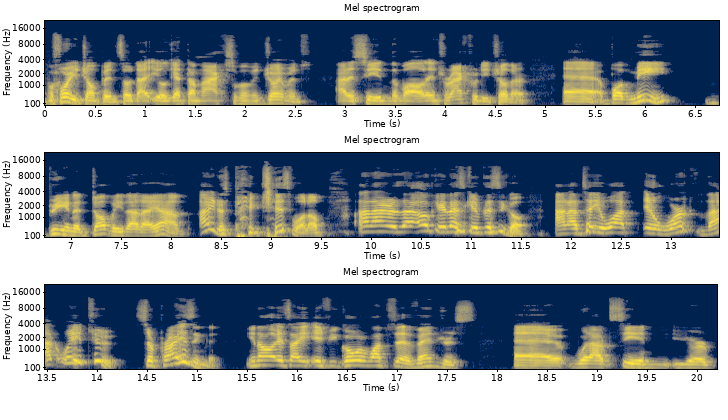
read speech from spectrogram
before you jump in so that you'll get the maximum enjoyment out of seeing them all interact with each other. Uh, but me, being a dummy that I am, I just picked this one up and I was like, okay, let's give this a go. And I'll tell you what, it worked that way too, surprisingly. You know, it's like if you go and watch the Avengers uh, without seeing your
